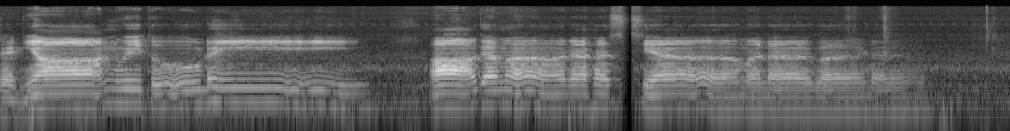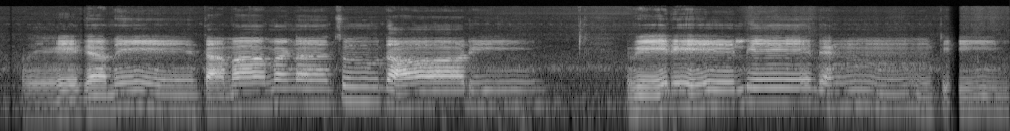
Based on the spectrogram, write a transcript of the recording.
ప్రజ్ఞాన్వితుడై ఆగమ రహస్యమలవడ. వేగమే తమమణ తమమణచుదారి వేరే లేదండి ఏమిటి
